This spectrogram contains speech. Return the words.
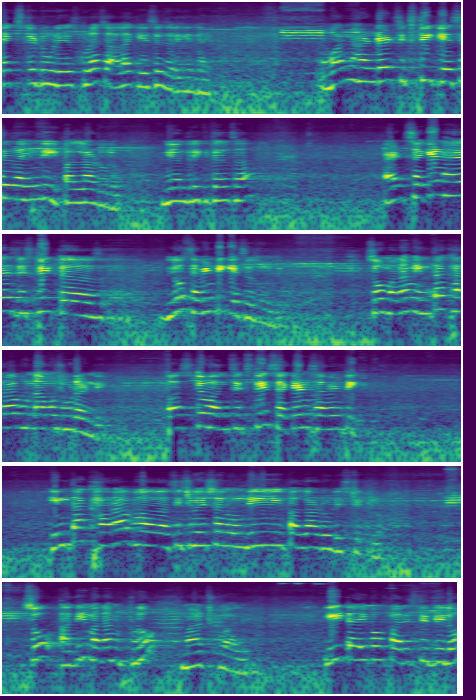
నెక్స్ట్ టూ డేస్ కూడా చాలా కేసెస్ జరిగినాయి. వన్ హండ్రెడ్ సిక్స్టీ కేసెస్ అయింది పల్నాడులో. మీ అందరికీ తెలుసా? అండ్ సెకండ్ హైయెస్ట్ డిస్ట్రిక్ట్లో సెవెంటీ కేసెస్ ఉంది. సో మనం ఇంత ఖరాబ్ ఉన్నామో చూడండి. First one sixty second seventy ఇంత ఖరాబ్ uh, సిచ్యువేషన్ ఉంది పల్నాడు డిస్టిక్లో సో అది మనం ఇప్పుడు మార్చుకోవాలి. ఈ టైప్ ఆఫ్ పరిస్థితిలో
